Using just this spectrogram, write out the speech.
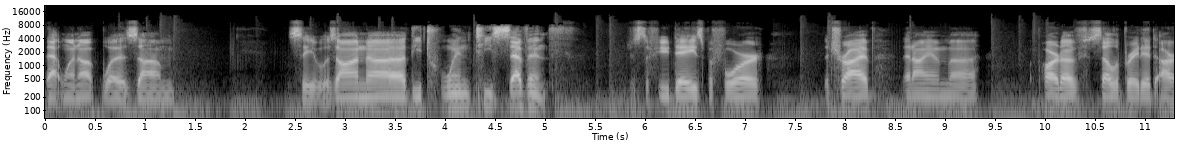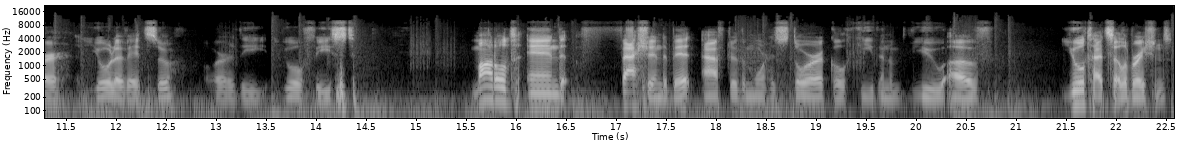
that went up was, um, see, it was on uh, the 27th, just a few days before the tribe that I am uh, part of celebrated our Jolevetsu, or the Yule Feast, modeled and fashioned a bit after the more historical heathen view of Yuletide celebrations.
